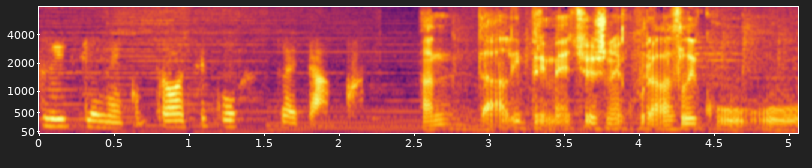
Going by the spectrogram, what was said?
slici, u nekom proseku, to je tako. A da li primećuješ neku razliku u,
